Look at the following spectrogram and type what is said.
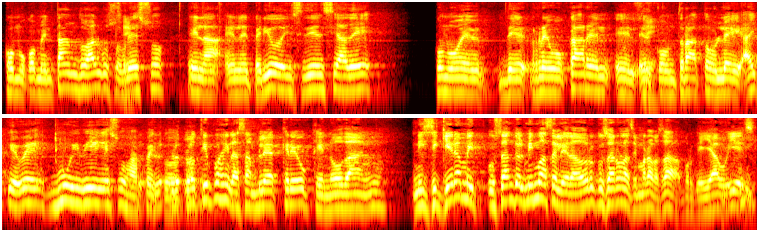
como comentando algo sobre eso en, la, en el periodo de incidencia de como de, de revocar el, el- el Sí. contrato ley. Hay que ver muy bien esos aspectos. Los tiempos en la Asamblea creo que no dan, ni siquiera usando el mismo acelerador que usaron la semana pasada, porque ya hoy es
